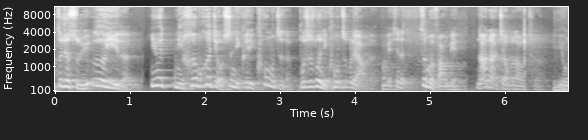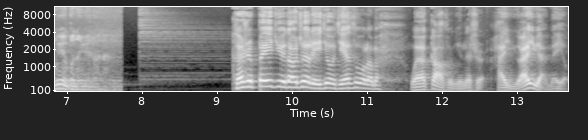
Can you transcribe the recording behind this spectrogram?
这就属于恶意的，因为你喝不喝酒是你可以控制的，不是说你控制不了的。现在这么方便，哪哪叫不到车，永远不能原谅他。可是悲剧到这里就结束了吗？我要告诉您的是，还远远没有。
